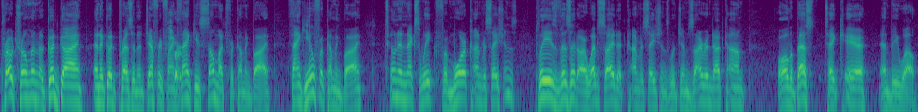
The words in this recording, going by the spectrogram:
pro Truman, a good guy, and a good president. Jeffrey Frank, sure. thank you so much for coming by. Thank you for coming by. Tune in next week for more conversations. Please visit our website at conversationswithjimzirin.com. All the best, take care, and be well.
